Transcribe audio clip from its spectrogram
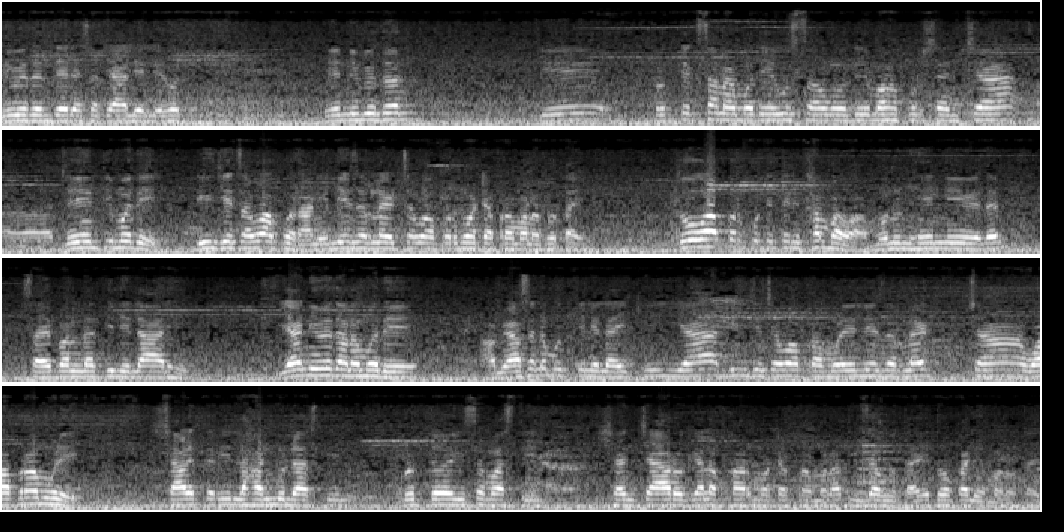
निवेदन देण्यासाठी आलेले होते. हे निवेदन के प्रत्येक सणामध्ये उत्सवामध्ये महापुरुषांच्या जयंतीमध्ये डी जेचा वापर आणि लेझर लाईटचा वापर मोठ्या प्रमाणात होत आहे. तो वापर कुठेतरी थांबावा म्हणून हे निवेदन साहेबांना दिलेलं आहे. या निवेदनामध्ये आम्ही असं नमूद केलेलं आहे की या डीजेच्या वापरामुळे लेझर लाईटच्या वापरामुळे शाळकरी लहान मुलं असतील वृद्ध इसम असतील यांच्या आरोग्याला फार मोठ्या प्रमाणात इजा होत आहे धोका निर्माण होत आहे.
